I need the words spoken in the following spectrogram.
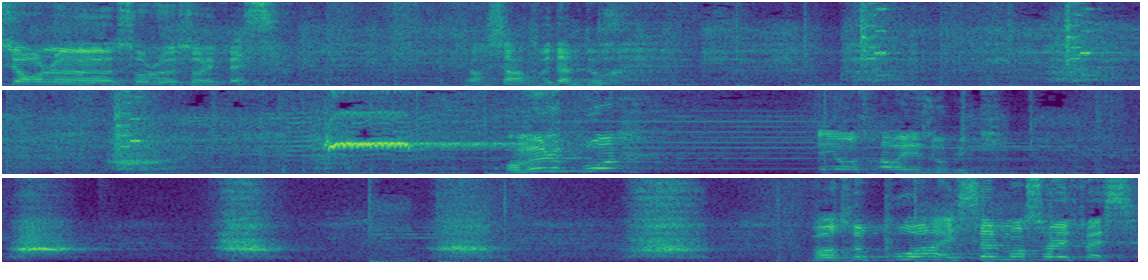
sur, le, sur, le, sur les fesses. On faire un peu d'abdos. On met le poing et on travaille les obliques. Votre poids est seulement sur les fesses.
